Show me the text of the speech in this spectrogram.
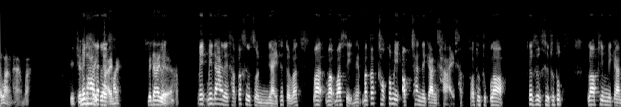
ระหว่างทางปะอย่างเช่นไม่ได้ผเลยขายครับไหมไม่ได้เลยเหรอครับ ไม่ไม่ได้เลยครับ ก็คือส่วนใหญ่ถ้าเกิดว่าว่าว่าว่าสีเนี่ยมันก็เขาก็มีออปชันในการขายครับเขาทุก ๆ รอบ ก็คือคือทุก ๆ รอบที่มีการ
